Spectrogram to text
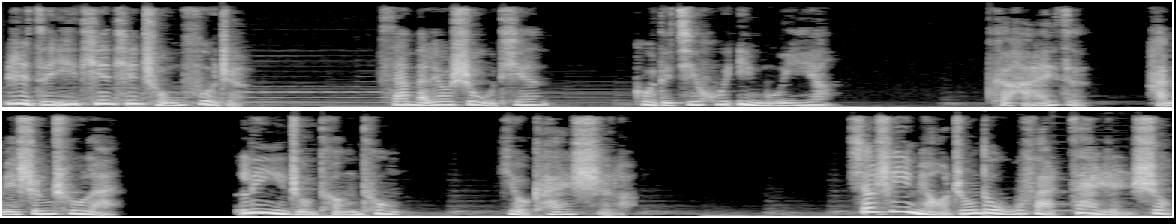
日子一天天重复着，三百六十五天过得几乎一模一样。可孩子还没生出来，另一种疼痛又开始了，像是一秒钟都无法再忍受。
